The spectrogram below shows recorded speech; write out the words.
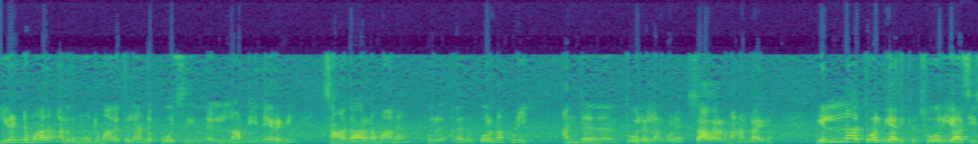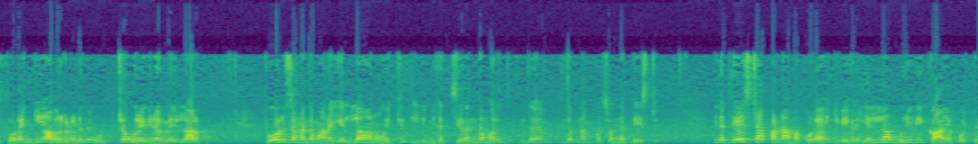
இரண்டு மாதம் அல்லது மூன்று மாதத்தில் அந்த போர்ஸின் எல்லாம் அப்படியே நிரவி சாதாரணமான ஒரு அதாவது போர்னா குழி அந்த தோல் எல்லாம் கூட சாதாரணமாக நல்லாயிரும். எல்லா தோல்வியாதிக்கும் சோரியாசிஸ் தொடங்கி அவர்களோடது உற்ற உறவினர்கள் எல்லாருக்கும். தோல் சம்பந்தமான எல்லா நோய்க்கும் இது மிகச் சிறந்த மருந்து. இந்த இந்த நம்ம சொன்ன பேஸ்ட் இதை பேஸ்ட்டாக பண்ணாமல் கூட இவைகளை எல்லாம் உருவி காய போட்டு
